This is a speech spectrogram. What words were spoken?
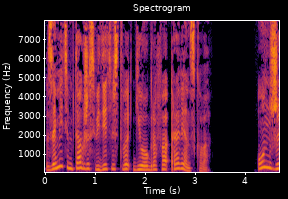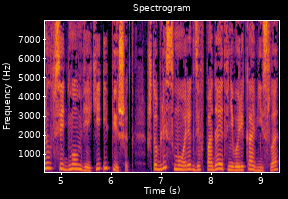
Заметим также свидетельство географа Равенского. Он жил в VII веке и пишет, что близ моря, где впадает в него река Висла,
